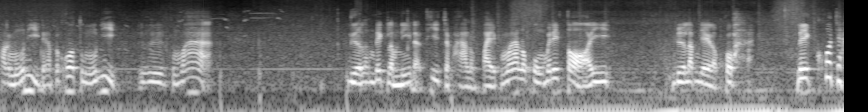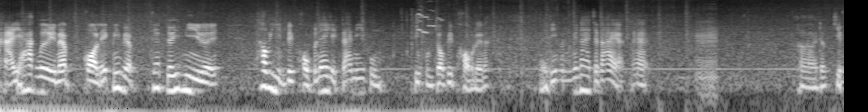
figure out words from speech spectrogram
ฝั่งนู้นอีกนะครับ แล้วก็ตรงนู้นอีกเออผมว่าเรือลำเล็กลำนี้แหละที่จะพาเราไปผมว่าเราคงไม่ได้ต่อไอเรือลำใหญ่หรอกเพราะว่า เหล็กโคตรจะหายากเลยนะครับกาะเล็กนี่แบบแทบจะไม่มีเลย เท่าหินไปเผาไม่ได้เหล็กได้นี่ผมคือผมจอาไปเผาเลยนะแต่นี่มันไม่น่าจะได้อะนะฮะเออเดี๋ยวเก็บ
